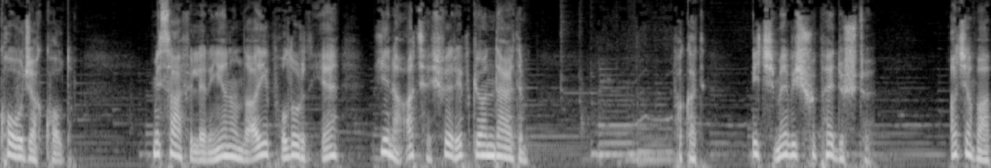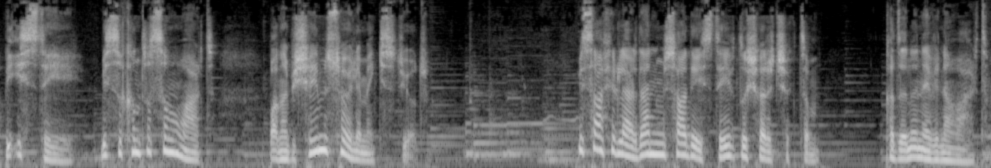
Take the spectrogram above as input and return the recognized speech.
Kovacak oldum. Misafirlerin yanında ayıp olur diye yine ateş verip gönderdim. Fakat içime bir şüphe düştü. Acaba bir isteği, bir sıkıntısı mı vardı? Bana bir şey mi söylemek istiyordu? Misafirlerden müsaade isteyip dışarı çıktım. Kadının evine vardım.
